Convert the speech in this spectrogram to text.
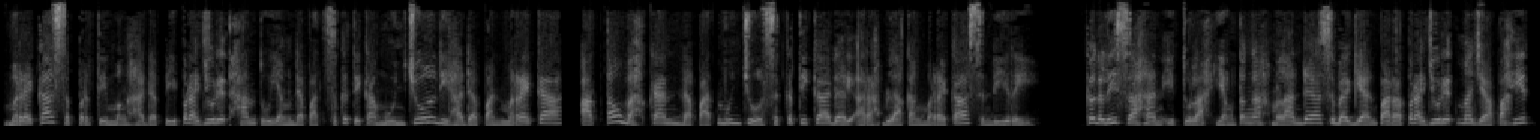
mereka seperti menghadapi prajurit hantu yang dapat seketika muncul di hadapan mereka, atau bahkan dapat muncul seketika dari arah belakang mereka sendiri. Kegelisahan itulah yang tengah melanda sebagian para prajurit Majapahit,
